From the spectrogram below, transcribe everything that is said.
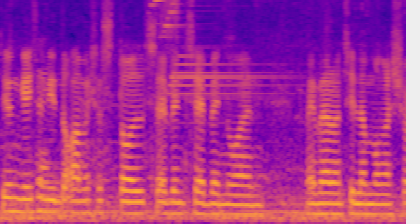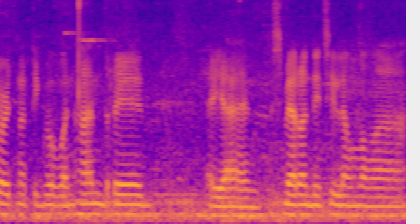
So yun guys, nandito kami sa stall 771. May meron silang mga short na tigwa 100. Ayan. Tapos meron din silang mga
